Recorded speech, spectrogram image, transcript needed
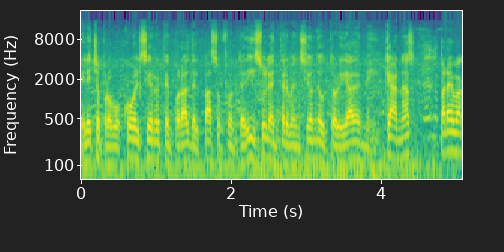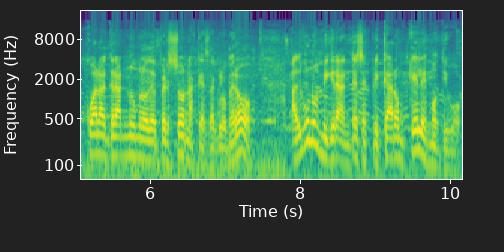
El hecho provocó el cierre temporal del paso fronterizo y la intervención de autoridades mexicanas para evacuar al gran número de personas que se aglomeró. Algunos migrantes explicaron qué les motivó.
